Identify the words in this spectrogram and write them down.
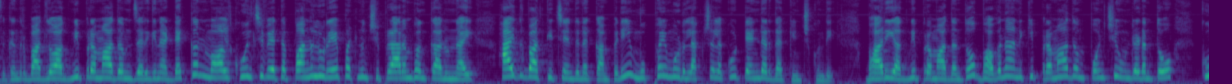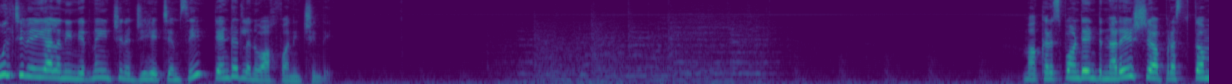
సికింద్రాబాద్లో అగ్ని ప్రమాదం జరిగిన డెక్కన్ మాల్ కూల్చివేత పనులు రేపటి నుంచి ప్రారంభం కానున్నాయి. హైదరాబాద్కి చెందిన కంపెనీ ముప్పై మూడు లక్షలకు టెండర్ దక్కించుకుంది. భారీ అగ్ని ప్రమాదంతో భవనానికి ప్రమాదం పొంచి ఉండడంతో కూల్చివేయాలని నిర్ణయించిన జీహెచ్ఎంసీ టెండర్లను ఆహ్వానించింది. మా కరెస్పాండెంట్ నరేష్ ప్రస్తుతం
